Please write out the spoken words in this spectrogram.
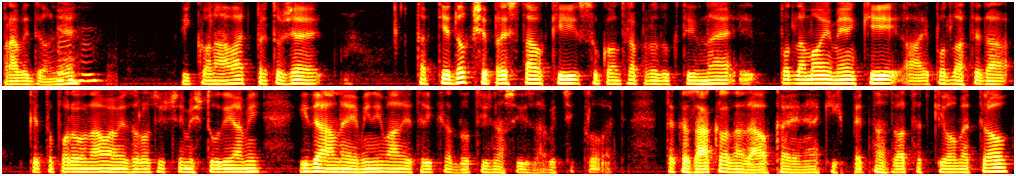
pravidelne uh-huh. vykonávať, pretože tie dlhšie prestávky sú kontraproduktívne podľa mojej mienky aj podľa teda, keď to porovnávame s rozličnými štúdiami, ideálne je minimálne trikrát do týždňa si ísť zabicyklovať. Taká základná dávka je nejakých 15-20 kilometrov,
